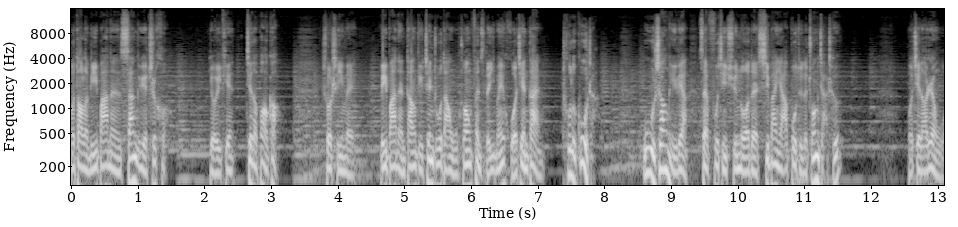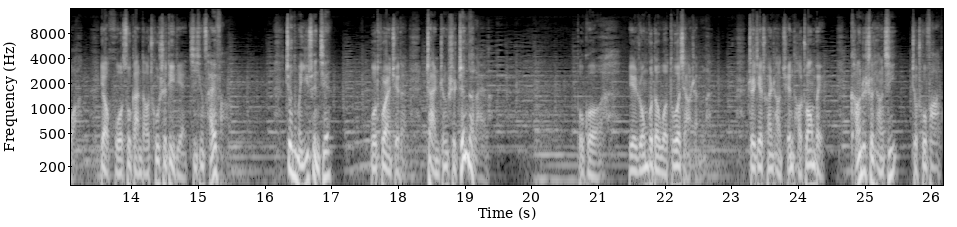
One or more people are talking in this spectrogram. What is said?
我到了黎巴嫩三个月之后，有一天接到报告，说是因为黎巴嫩当地真主党武装分子的一枚火箭弹出了故障。误伤了一辆在附近巡逻的西班牙部队的装甲车，我接到任务啊，要火速赶到出事地点进行采访。就那么一瞬间，我突然觉得战争是真的来了。不过也容不得我多想什么了，直接穿上全套装备，扛着摄像机就出发了。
